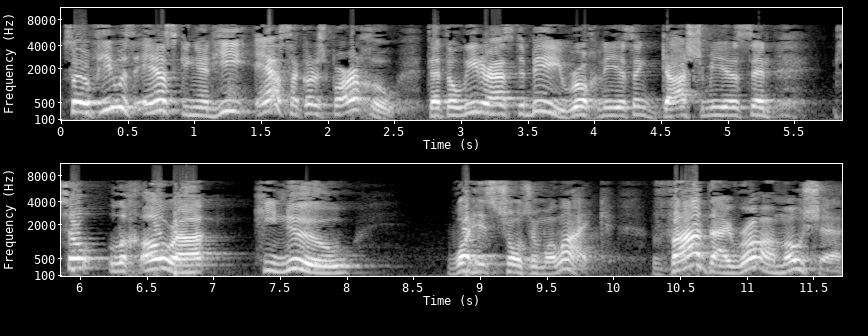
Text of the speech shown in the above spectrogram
So if he was asking, and he asked Hakadosh Baruch Hu that the leader has to be Ruchnias and Gashmias, and so Lechora, he knew what his children were like. Vaday Ra Moshe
